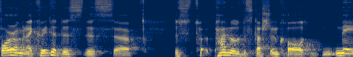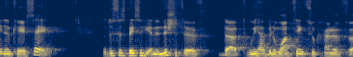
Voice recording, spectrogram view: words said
forum, and I created this this uh, this t- panel discussion called "Made in KSA." So this is basically an initiative that we have been wanting to kind of uh,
